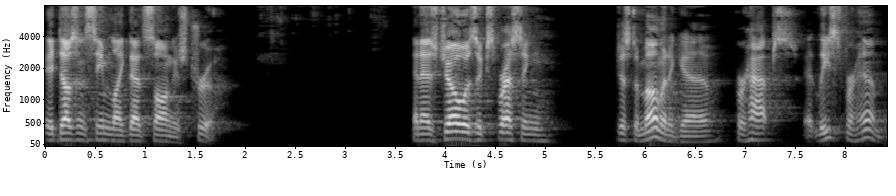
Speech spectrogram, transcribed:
it doesn't seem like that song is true. And as Joe was expressing just a moment ago, perhaps, at least for him,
